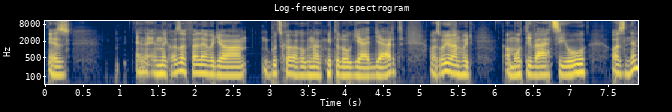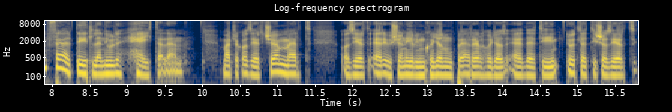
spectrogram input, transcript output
ez ennek az a fele, hogy a buckalakoknak mitológiát gyárt, az olyan, hogy a motiváció az nem feltétlenül helytelen. Már csak azért sem, mert azért erősen élünk a gyanúperrel, hogy az eredeti ötlet is azért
